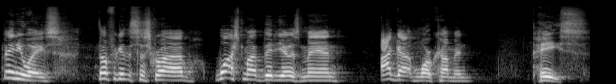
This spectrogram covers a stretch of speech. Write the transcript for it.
But anyways, don't forget to subscribe, watch my videos, man. I got more coming. Peace.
